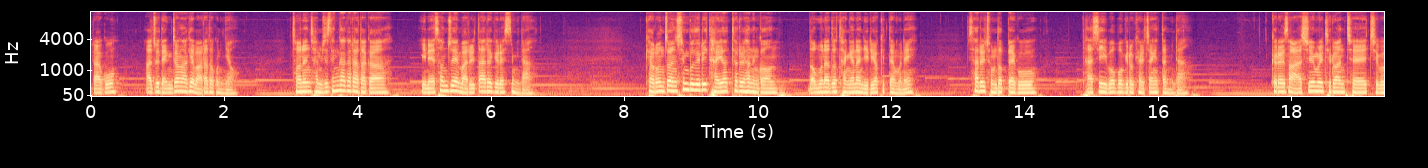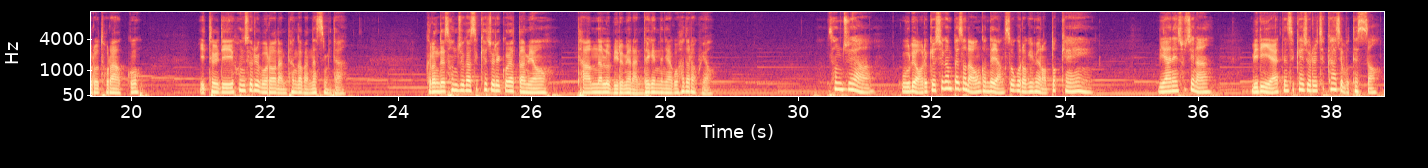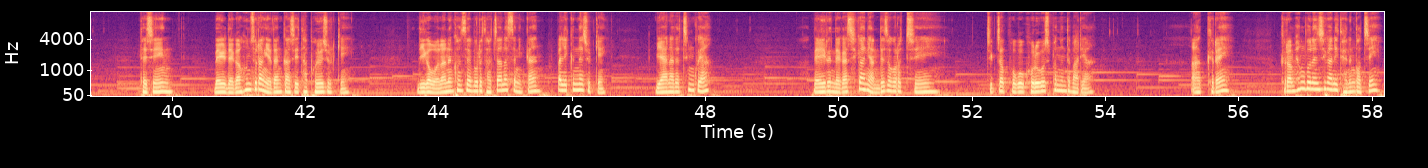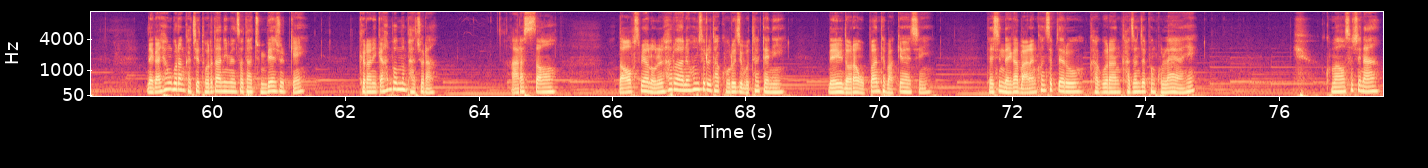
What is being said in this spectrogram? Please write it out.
라고 아주 냉정하게 말하더군요. 저는 잠시 생각을 하다가 이내 선주의 말을 따르기로 했습니다. 결혼 전 신부들이 다이어트를 하는 건 너무나도 당연한 일이었기 때문에 살을 좀 더 빼고 다시 입어보기로 결정했답니다. 그래서 아쉬움을 뒤로한 채 집으로 돌아왔고 이틀 뒤 혼수를 보러 남편과 만났습니다. 그런데 선주가 스케줄이 꼬였다며 다음날로 미루면 안 되겠느냐고 하더라고요. 선주야, 우리 어렵게 시간 빼서 나온 건데 약속을 어기면 어떡해. 미안해, 수진아. 미리 예약된 스케줄을 체크하지 못했어. 대신 내일 내가 혼수랑 예단까지 다 보여줄게. 네가 원하는 컨셉으로 다 짜놨으니까 빨리 끝내줄게. 미안하다, 친구야. 내일은 내가 시간이 안 돼서 그렇지. 직접 보고 고르고 싶었는데 말이야. 아, 그래? 그럼 형부는 시간이 되는 거지? 내가 형부랑 같이 돌아다니면서 다 준비해줄게. 그러니까 한 번만 봐주라. 알았어. 너 없으면 오늘 하루 안에 혼수를 다 고르지 못할 테니 내일 너랑 오빠한테 맡겨야지. 대신 내가 말한 컨셉대로 가구랑 가전제품 골라야 해. 고마워 소진아.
